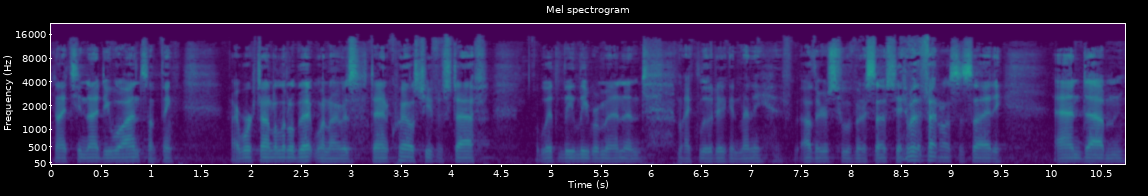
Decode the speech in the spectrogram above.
1991, something I worked on a little bit when I was Dan Quayle's chief of staff with Lee Liberman and Mike Luttig and many others who have been associated with the Federalist Society. And um,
